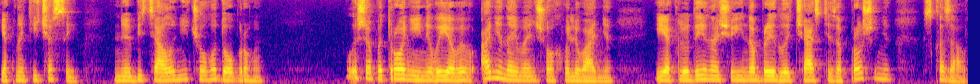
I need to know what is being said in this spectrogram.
як на ті часи, не обіцяло нічого доброго. Лише Петроній не виявив ані найменшого хвилювання, і як людина, що їй набридли часті запрошення, сказав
